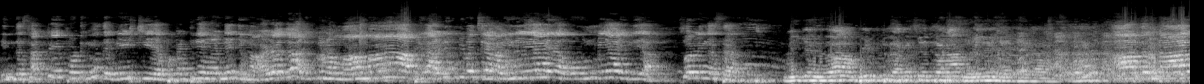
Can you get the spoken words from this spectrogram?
இந்த சட்டையை போட்டுங்க இந்த வேஷ்டியை அப்ப கட்டிக்கங்கன்னு நீங்க அழகா இருக்கணும் மாமா அப்படி அனுப்பி வச்சா இல்லையா இல்ல உண்மையா இல்லையா? சொல்லுங்க சார் நீங்க இதுதான் வீட்டு வெளியே கேட்டாங்க. அதனால்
